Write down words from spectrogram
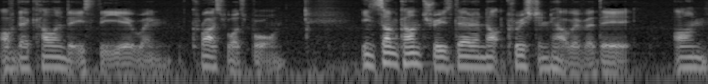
of their calendar is the year when Christ was born. In some countries that are not Christian, however, their own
